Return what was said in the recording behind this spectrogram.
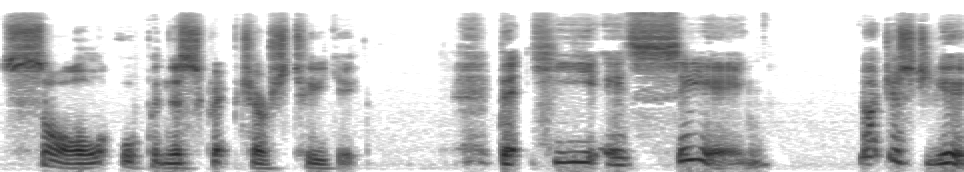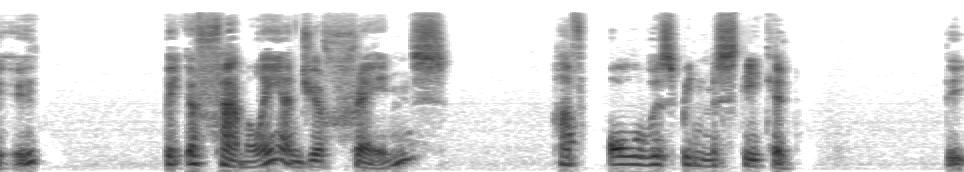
Saul open the scriptures to you. That he is saying, not just you, but your family and your friends have always been mistaken. That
